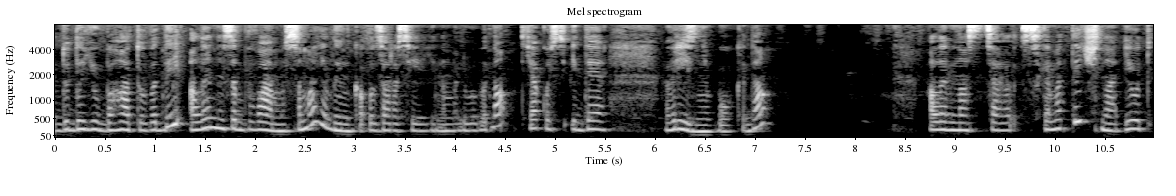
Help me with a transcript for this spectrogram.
додаю багато води, але не забуваємо, сама ялинка, от зараз я її намалюю, вона от якось іде в різні боки. Да? Але в нас ця схематична, і от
